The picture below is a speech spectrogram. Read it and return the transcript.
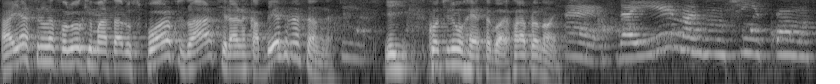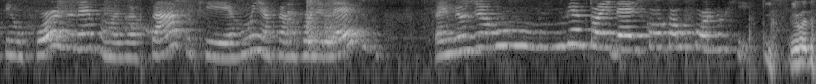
Aí a Sandra falou que mataram os porcos lá, tiraram a cabeça, né, Sandra? Isso. E continua o resto agora, fala pra nós. É, daí nós não tinha como assim o forno, né, pra nós assar, porque é ruim assar no forno elétrico. Daí meu genro inventou a ideia de colocar o forno aqui. Em cima do,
